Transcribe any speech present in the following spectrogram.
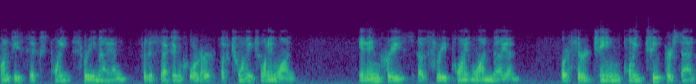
26.3 million for the second quarter of 2021, an increase of 3.1 million or 13.2%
